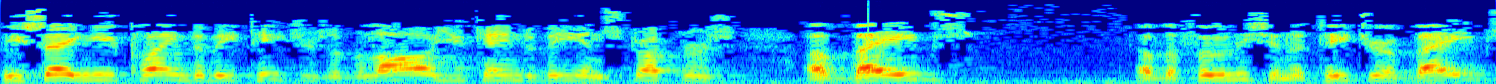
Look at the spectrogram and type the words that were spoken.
He's saying you claim to be teachers of the law, you came to be instructors of babes, of the foolish, and a teacher of babes.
